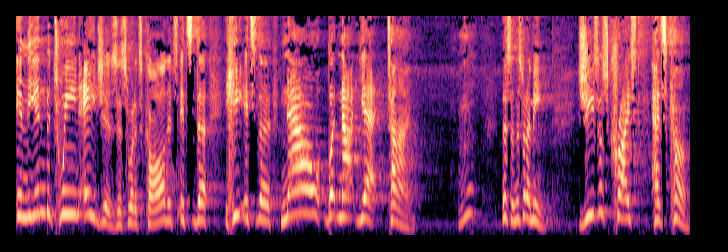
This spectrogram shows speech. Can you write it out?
in the in between ages, is what it's called. It's, it's, the, he, it's the now but not yet time. Hmm? Listen, this is what I mean. Jesus Christ has come.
